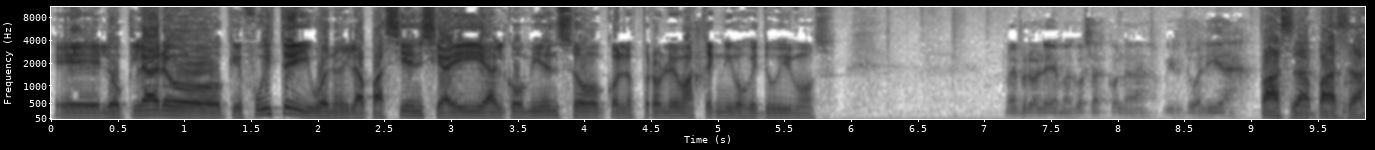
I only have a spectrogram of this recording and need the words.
eh, lo claro que fuiste y bueno, y la paciencia ahí al comienzo con los problemas técnicos que tuvimos no hay problema, cosas con la virtualidad. Pasa, pasa.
